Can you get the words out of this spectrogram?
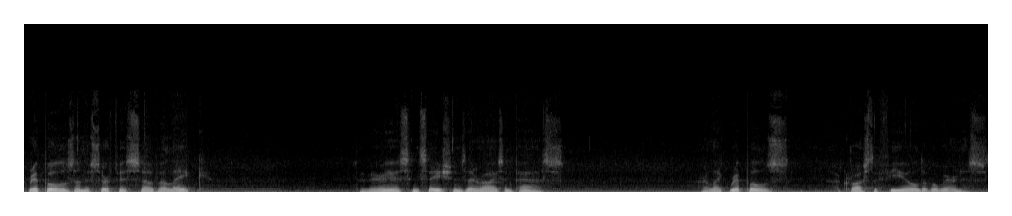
Like ripples on the surface of a lake. The various sensations that arise and pass are like ripples across the field of awareness.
